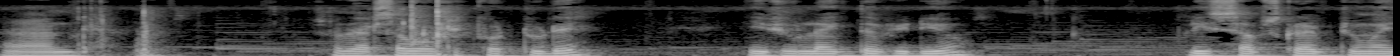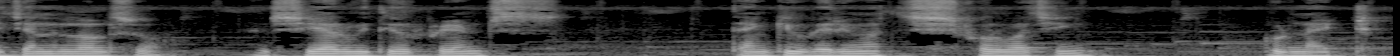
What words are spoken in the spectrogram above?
And so that's about it for today. If you like the video please subscribe to my channel also and share with your friends. Thank you very much for watching. Good night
